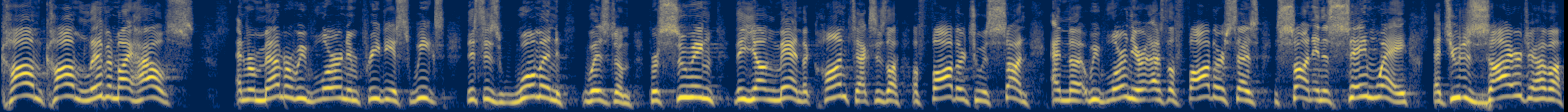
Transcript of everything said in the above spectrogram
Come, come, live in my house. And remember, we've learned in previous weeks, this is woman wisdom pursuing the young man. The context is a, a father to his son. And the, we've learned here, as the father says, son, in the same way that you desire to have a,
